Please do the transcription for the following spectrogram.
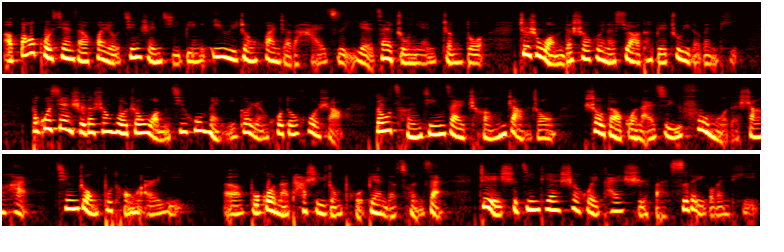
啊，包括现在患有精神疾病、抑郁症患者的孩子也在逐年增多，这是我们的社会呢需要特别注意的问题。不过，现实的生活中，我们几乎每一个人或多或少都曾经在成长中受到过来自于父母的伤害，轻重不同而已。呃，不过呢，它是一种普遍的存在，这也是今天社会开始反思的一个问题。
